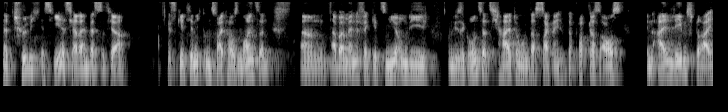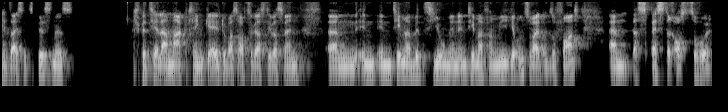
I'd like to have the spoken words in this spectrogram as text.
natürlich ist jedes Jahr dein bestes Jahr. Es geht hier nicht um 2019, ähm, aber im Endeffekt geht es mir um die um diese grundsätzliche Haltung und das sagt eigentlich der Podcast aus. In allen Lebensbereichen, sei es jetzt Business, spezieller Marketing, Geld, du warst auch zu Gast, lieber Sven, ähm, in, in Thema Beziehungen, in Thema Familie und so weiter und so fort, ähm, das Beste rauszuholen.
